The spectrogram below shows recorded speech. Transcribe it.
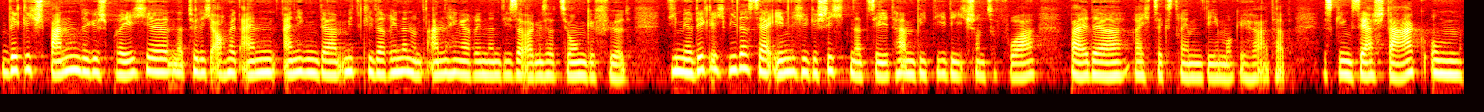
wirklich spannende Gespräche natürlich auch mit ein, einigen der Mitgliederinnen und Anhängerinnen dieser Organisation geführt, die mir wirklich wieder sehr ähnliche Geschichten erzählt haben, wie die, die ich schon zuvor bei der rechtsextremen Demo gehört habe. Es ging sehr stark um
